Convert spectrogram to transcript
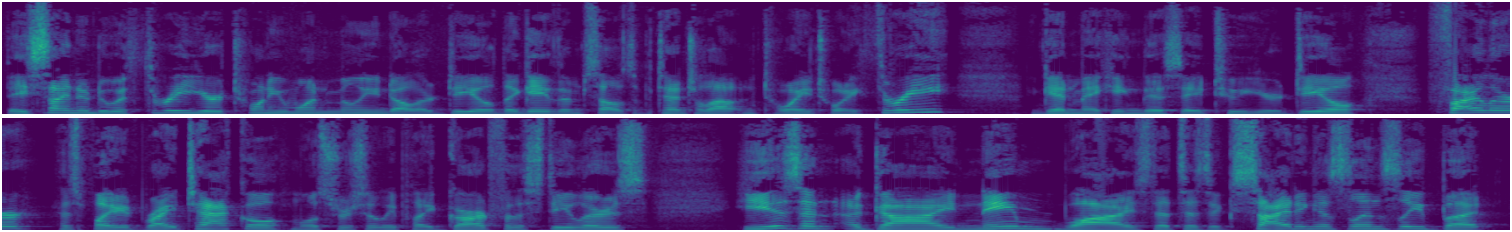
They signed him to a three year, $21 million deal. They gave themselves a potential out in 2023, again, making this a two year deal. Filer has played right tackle, most recently played guard for the Steelers. He isn't a guy name wise that's as exciting as Linsley, but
